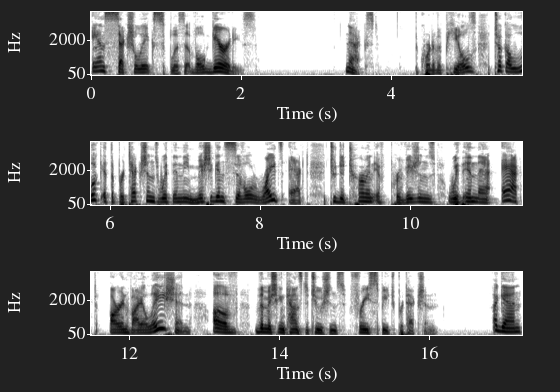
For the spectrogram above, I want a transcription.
and sexually explicit vulgarities. Next, the Court of Appeals took a look at the protections within the Michigan Civil Rights Act to determine if provisions within that act are in violation of the Michigan Constitution's free speech protection. Again,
